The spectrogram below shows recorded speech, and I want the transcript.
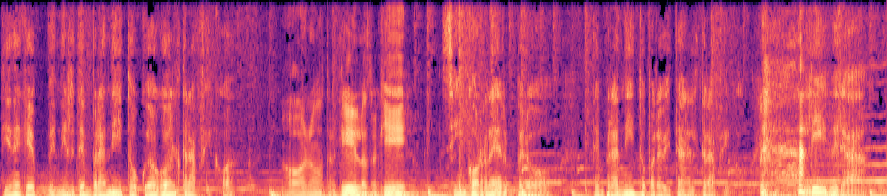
tiene que venir tempranito. Cuidado con el tráfico. ¿eh? No, no, tranquilo, tranquilo. Sin correr, pero tempranito para evitar el tráfico. Libra,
